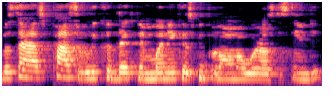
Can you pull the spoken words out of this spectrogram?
Besides possibly collecting money because people don't know where else to send it.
